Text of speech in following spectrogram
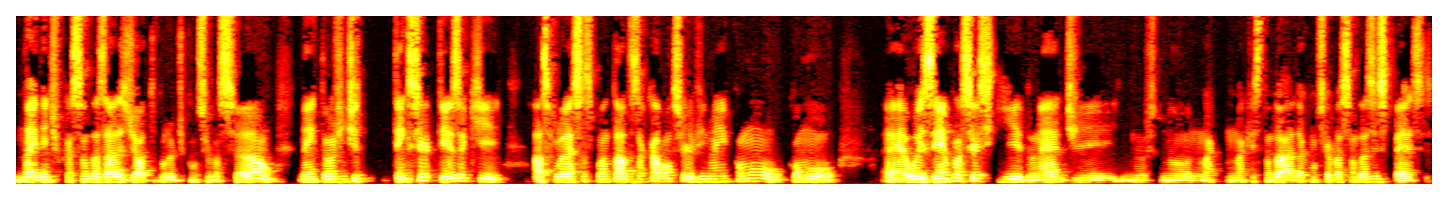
na identificação das áreas de alto valor de conservação. Né? Então, a gente tem certeza que as florestas plantadas acabam servindo aí como, como é, o exemplo a ser seguido né, de, no, no, na, na, questão da, da, conservação das espécies,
